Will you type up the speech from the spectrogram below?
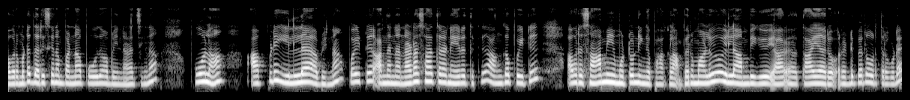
அவரை மட்டும் தரிசனம் பண்ணால் போதும் அப்படின்னு நினச்சிங்கன்னா போகலாம் அப்படி இல்லை அப்படின்னா போயிட்டு அந்த ந நட சாத்துற நேரத்துக்கு அங்கே போயிட்டு அவரை சாமியை மட்டும் நீங்கள் பார்க்கலாம். பெருமாளையோ இல்லை அம்பிகையோ யார் தாயாரோ ரெண்டு பேரில் ஒருத்தரை கூட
